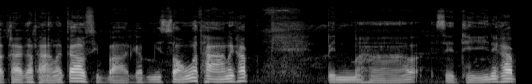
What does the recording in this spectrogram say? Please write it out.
ราคากระถางละ 90 บาทครับมี 2 กระถางนะครับ เป็นมหาเศรษฐีนะครับ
